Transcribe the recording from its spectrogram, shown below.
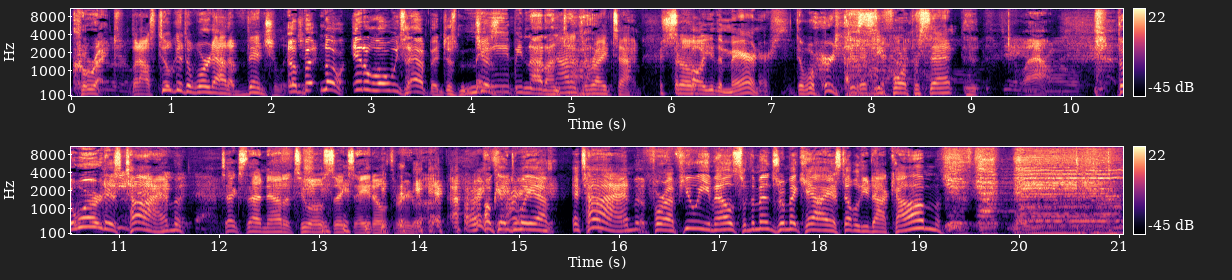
Correct. But I'll still get the word out eventually. Uh, but no, it'll always happen. Just Just maybe not on Not time. at the right time. So call you the Mariners. The word is 54%. Wow. The word is time. Text that now to 206 803 Rock. Okay, do we have time for a few emails from the men's room at KISW.com? You've got mail.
